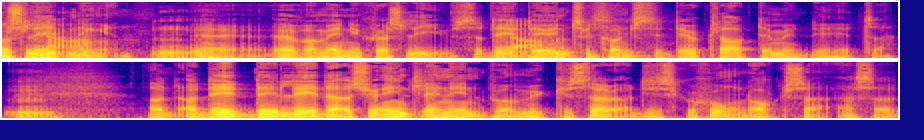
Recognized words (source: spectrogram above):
hos ledningen ja, mm. eh, över människors liv. Så det, ja, det är inte så konstigt. Det är ju klart det är myndigheter. Mm. Och, och det, det, leder oss ju egentligen in på en mycket större diskussion också. Alltså,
